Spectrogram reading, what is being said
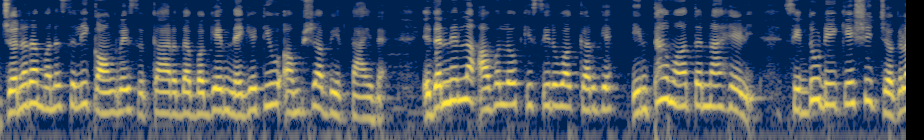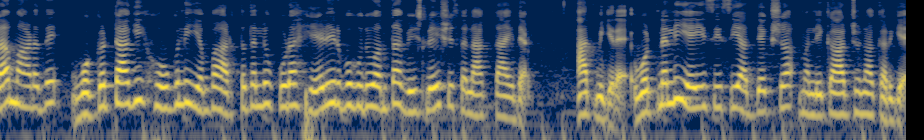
ಜನರ ಮನಸ್ಸಲ್ಲಿ ಕಾಂಗ್ರೆಸ್ ಸರ್ಕಾರದ ಬಗ್ಗೆ ನೆಗೆಟಿವ್ ಅಂಶ ಬೀರ್ತಾ ಇದೆ. ಇದನ್ನೆಲ್ಲ ಅವಲೋಕಿಸಿರುವ ಖರ್ಗೆ ಇಂಥ ಮಾತನ್ನ ಹೇಳಿ. ಸಿದ್ದು ಡಿಕೆಶಿ ಜಗಳ ಮಾಡದೆ ಒಗ್ಗಟ್ಟಾಗಿ ಹೋಗಲಿ ಎಂಬ ಅರ್ಥದಲ್ಲೂ ಕೂಡ ಹೇಳಿರಬಹುದು ಅಂತ ವಿಶ್ಲೇಷಿಸಲಾಗ್ತಾ ಇದೆ. ಆತ್ಮೀಗೆರೆ ಒಟ್ನಲ್ಲಿ ಎಐಸಿಸಿ ಅಧ್ಯಕ್ಷ ಮಲ್ಲಿಕಾರ್ಜುನ ಖರ್ಗೆ,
